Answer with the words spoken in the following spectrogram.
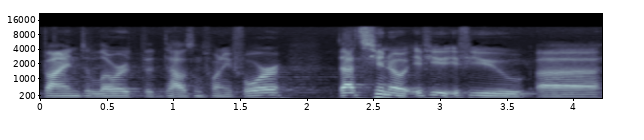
bind to lower the 1024. That's you know if you if you uh,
